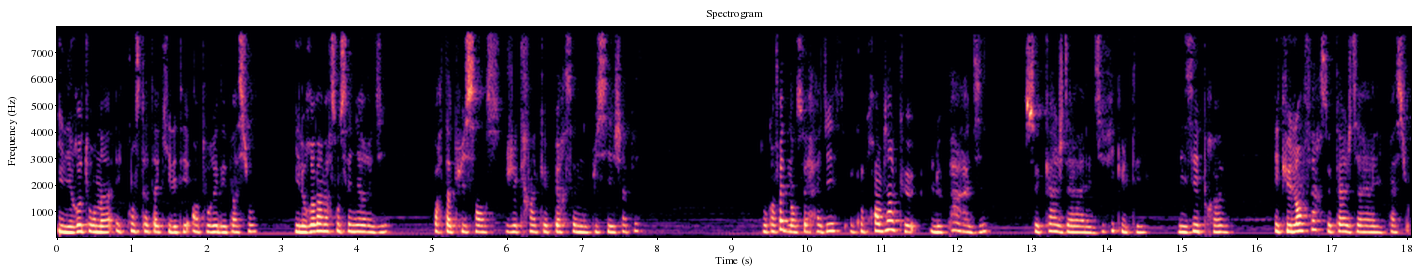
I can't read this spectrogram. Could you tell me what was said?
Il y retourna et constata qu'il était entouré des passions. Il revint vers son Seigneur et dit Par ta puissance, je crains que personne ne puisse y échapper. Donc en fait, dans ce hadith, on comprend bien que le paradis se cache derrière les difficultés, les épreuves, et que l'enfer se cache derrière les passions.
